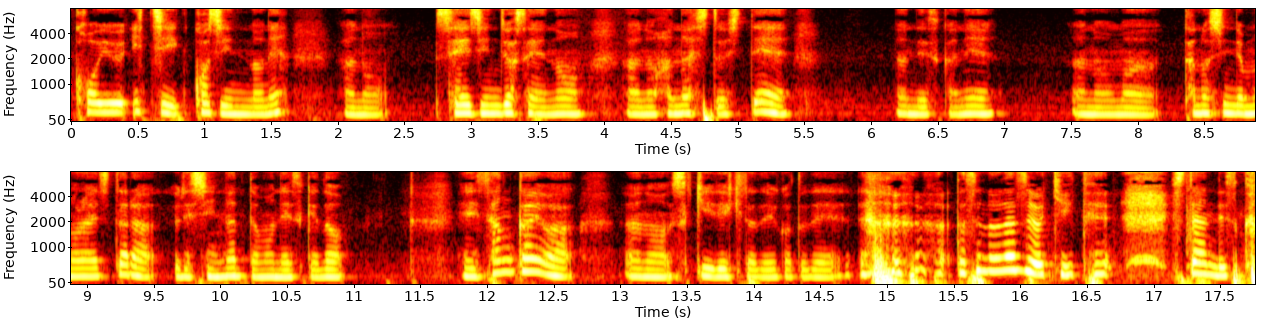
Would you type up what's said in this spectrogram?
こういう一個人のねあの成人女性のあの話として何ですかね。あのまあ楽しんでもらえてたら嬉しいなって思うんですけど、えー、3回はあのスキーできたということで 私のラジオ聞いてしたんですか？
